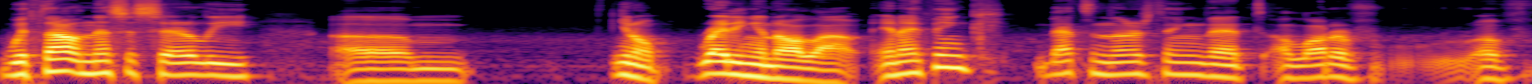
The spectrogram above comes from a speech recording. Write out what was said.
without necessarily um you know writing it all out. And i think that's another thing that a lot of of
